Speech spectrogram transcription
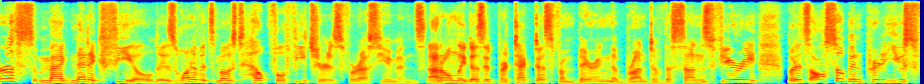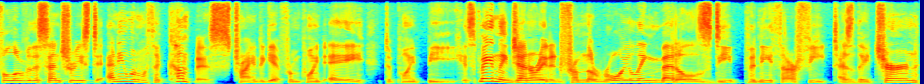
Earth's magnetic field is one of its most helpful features for us humans. Not only does it protect us from bearing the brunt of the sun's fury, but it's also been pretty useful over the centuries to anyone with a compass trying to get from point A to point B. It's mainly generated from the roiling metals deep beneath our feet. As they churn,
